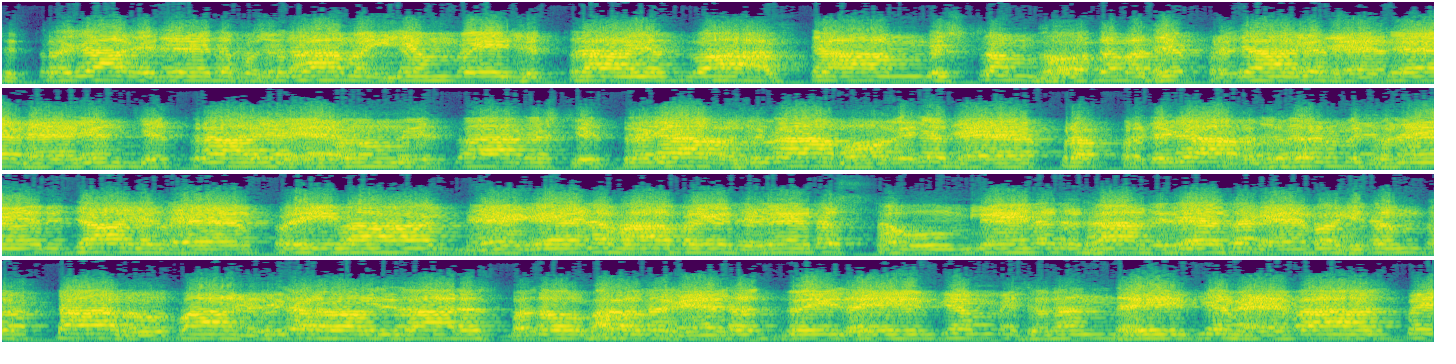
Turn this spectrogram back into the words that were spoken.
चित्रया यजेत पशुरामय्यम् वै चित्रायद्वा अस्याम् विश्वम् भूतमधिप्रजाय जेतेनेयम् चित्राय एवम् विद्वाकश्चित्रया पशुरामो विजते प्रप्रजया पशुधर्मिथुनेर्जायते प्रैवाग्नेयेन वापयतिरेतः सौम्येन तुष्टारूपाणि विकरोति सारस्पदो भवत एतद्वै दैव्यम् मिथुनम् दैव्यमेवास्मै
